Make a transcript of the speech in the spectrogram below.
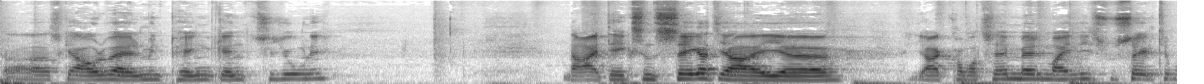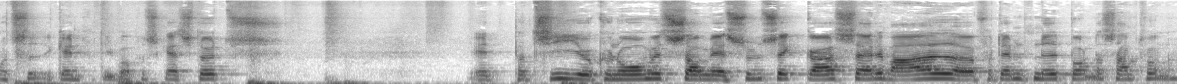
Der skal jeg aflevere alle mine penge igen til juni. Nej, det er ikke sådan sikkert, jeg, øh, jeg kommer til at melde mig ind i Socialdemokratiet igen, fordi hvorfor skal jeg støtte et parti økonomisk, som jeg synes ikke gør særlig meget for dem nede i bunden af samfundet.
